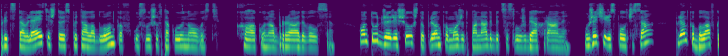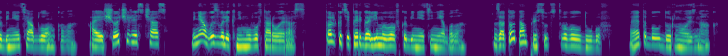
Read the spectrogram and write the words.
Представляете, что испытал Облонков, услышав такую новость? Как он обрадовался! Он тут же решил, что пленка может понадобиться службе охраны. Уже через полчаса пленка была в кабинете Облонкова, а еще через час меня вызвали к нему во второй раз. Только теперь Галимова в кабинете не было. Зато там присутствовал Дубов. Это был дурной знак.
